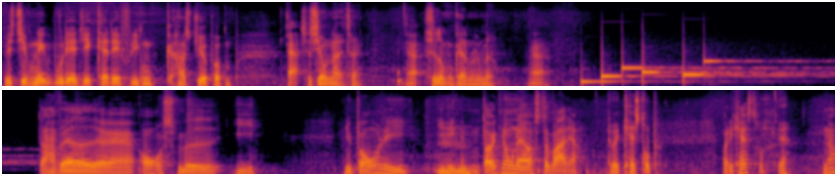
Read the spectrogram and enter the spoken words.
Hvis de, hun ikke vurderer, at de ikke kan det, fordi hun har styr på dem, Ja. så siger hun nej tak. Ja. Selvom hun gerne vil med. Ja. Der har været øh, årsmøde i Nyborgerlige i Mhm. weekenden. Der var ikke nogen af os, der var der. Det var i Kastrup. Var det Kastrup? Ja. Nå.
